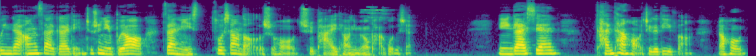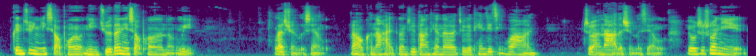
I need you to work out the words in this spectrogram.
不应该 onside guiding，就是你不要在你做向导的时候去爬一条你没有爬过的线，你应该先勘探好这个地方，然后根据你小朋友，你觉得你小朋友的能力来选择线路，然后可能还根据当天的这个天气情况啊，这那的选择线路。有时说你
